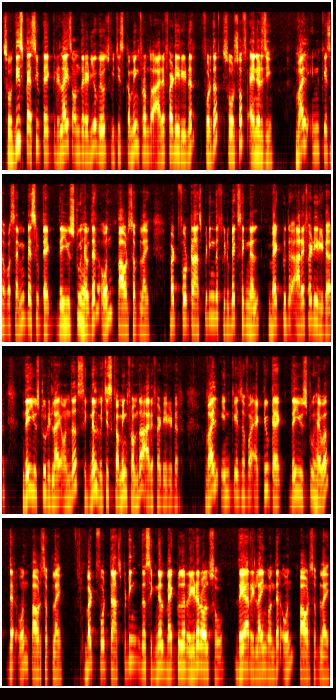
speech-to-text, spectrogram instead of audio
So this passive tag relies on the radio waves which is coming from the RFID reader for the source of energy. While in case of a semi-passive tag, they used to have their own power supply but for transmitting the feedback signal back to the RFID reader they used to rely on the signal which is coming from the RFID reader. While in case of an active tag they used to have a, their own power supply. But for transmitting the signal back to the reader also they are relying on their own power supply.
